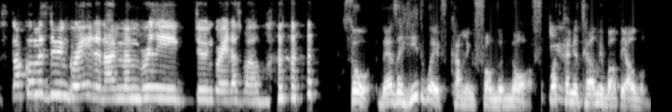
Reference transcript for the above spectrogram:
Stockholm is doing great, and I'm um, really doing great as well. so there's a heat wave coming from the north. What can you tell me about the album?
